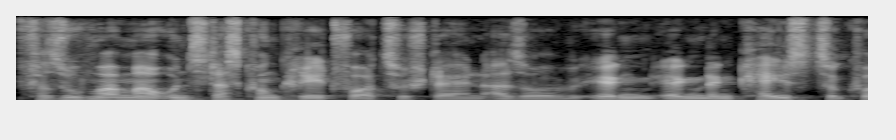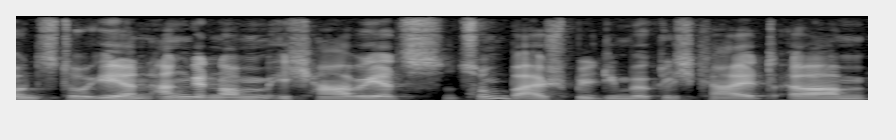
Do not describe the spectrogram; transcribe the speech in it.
Versuchen wir mal, uns das konkret vorzustellen. Also irgendeinen Case zu konstruieren. Angenommen, ich habe jetzt zum Beispiel die Möglichkeit, ähm,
